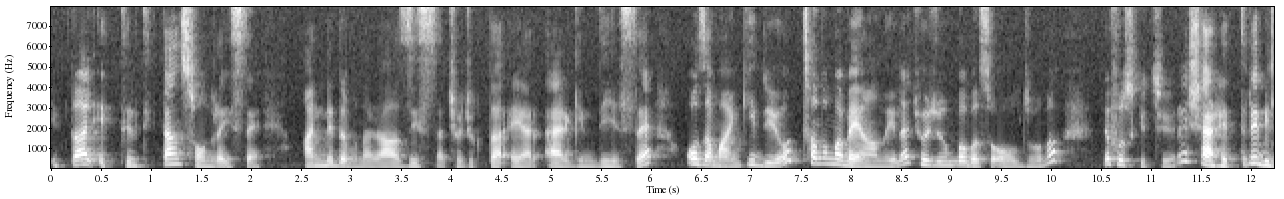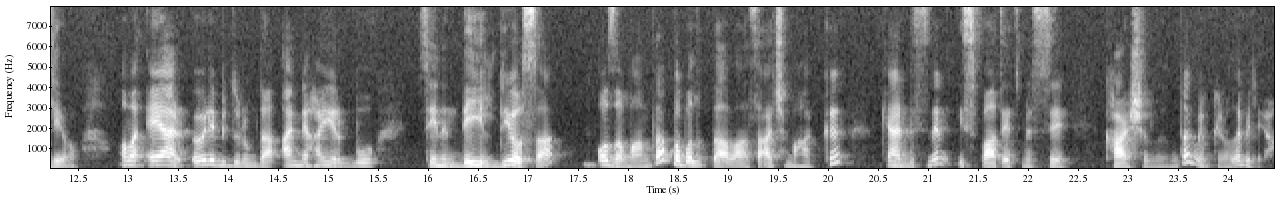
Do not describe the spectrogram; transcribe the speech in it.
İptal ettirdikten sonra ise anne de buna razıysa, çocuk da eğer ergin değilse o zaman gidiyor tanıma beyanıyla çocuğun babası olduğunu nüfus kütüğüne şerh ettirebiliyor. Ama eğer öyle bir durumda anne hayır bu senin değil diyorsa o zaman da babalık davası açma hakkı kendisinin ispat etmesi karşılığında mümkün olabiliyor.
